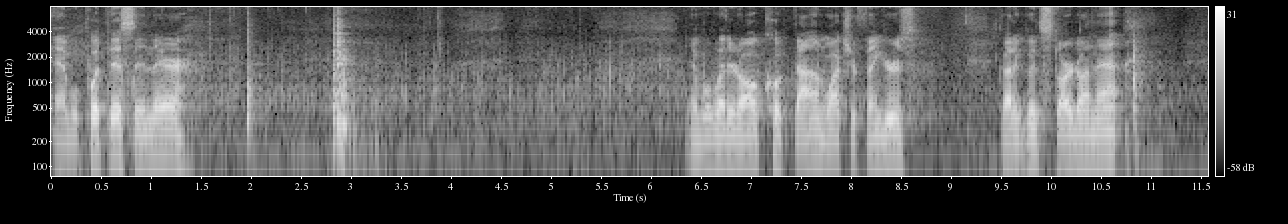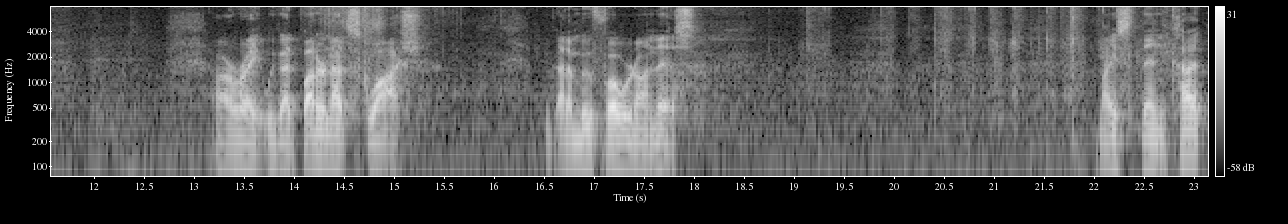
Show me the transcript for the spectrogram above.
And we'll put this in there. And we'll let it all cook down. Watch your fingers. Got a good start on that. All right, we got butternut squash. We've got to move forward on this. Nice thin cut.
